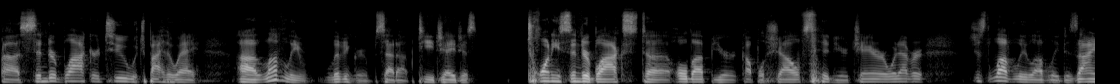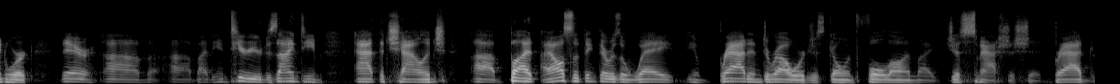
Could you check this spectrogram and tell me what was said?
uh, cinder block or two, which, by the way, uh, lovely living room setup. TJ just 20 cinder blocks to hold up your couple shelves in your chair or whatever. Just lovely, lovely design work there um, uh, by the interior design team at the challenge. Uh, but I also think there was a way, you know, Brad and Darrell were just going full on, like, just smash the shit. Brad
